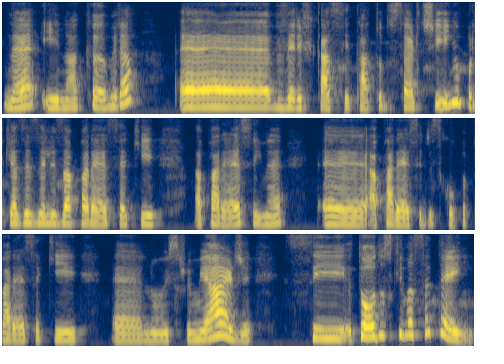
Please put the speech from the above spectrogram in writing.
né, e na câmera, eh, verificar se tá tudo certinho, porque às vezes eles aparecem aqui aparecem, né, eh, aparece, desculpa, aparece aqui, eh, no StreamYard, se todos que você tem.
